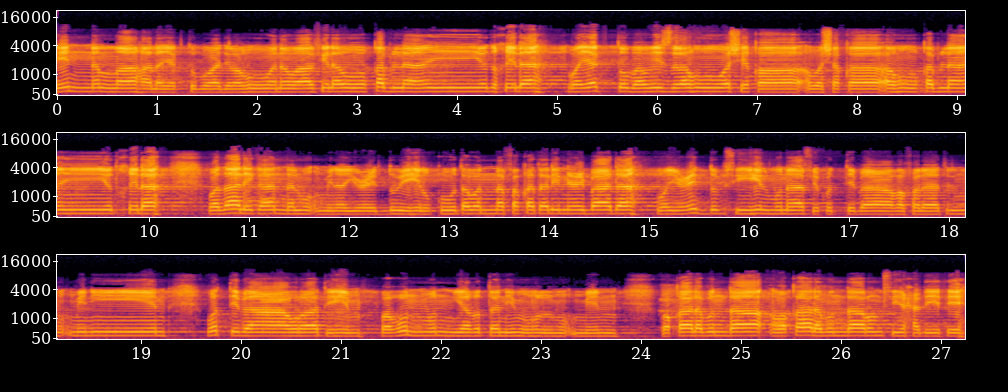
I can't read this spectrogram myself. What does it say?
إن الله ليكتب أجره ونوافله قبل أن يدخله ويكتب وزره وشقاء وشقاءه قبل أن يدخله. وذلك أن المؤمن يعد به القوت والنفقة للعبادة ويعد فيه المنافق اتباع غفلات المؤمنين واتباع عوراتهم فغنم يغتنمه المؤمن. وقال بندار وقال بندار في حديثه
